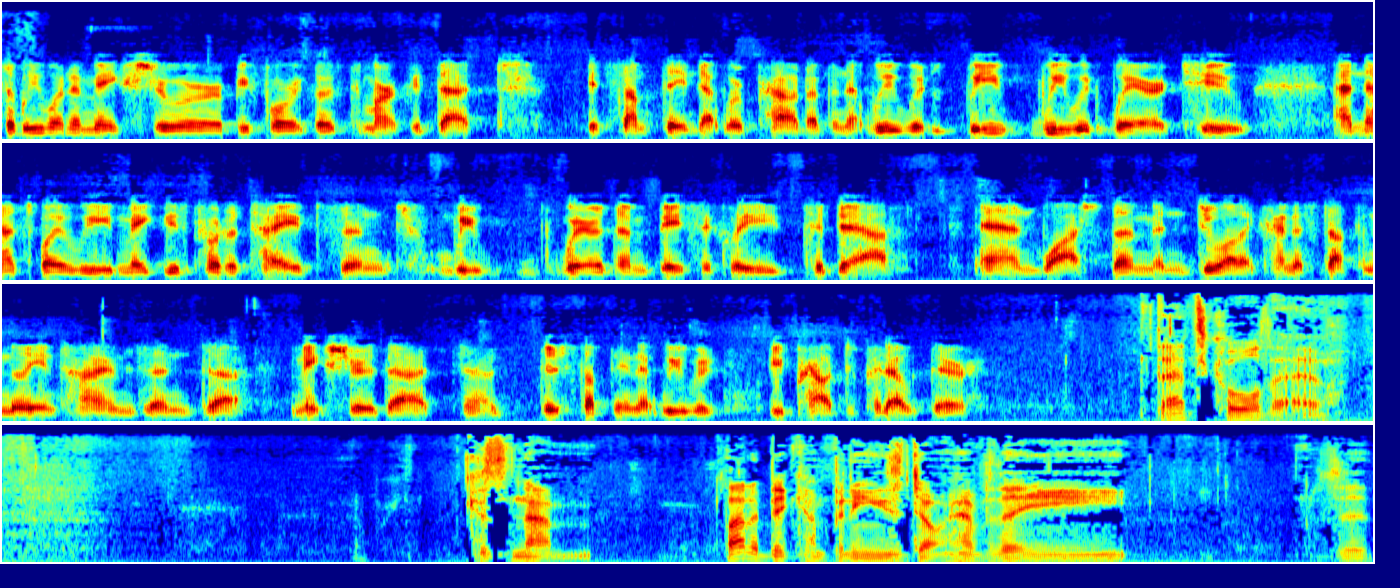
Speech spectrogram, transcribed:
so we want to make sure before it goes to market that it's something that we're proud of and that we would we we would wear too and that's why we make these prototypes and we wear them basically to death and wash them and do all that kind of stuff a million times and uh, make sure that uh, there's something that we would be proud to put out there. That's cool, though, because not a lot of big companies don't have the, the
